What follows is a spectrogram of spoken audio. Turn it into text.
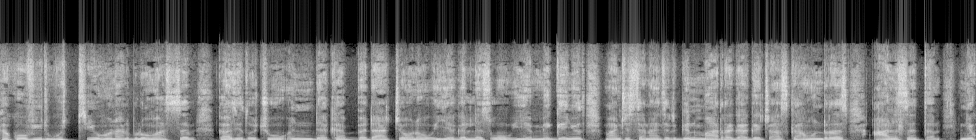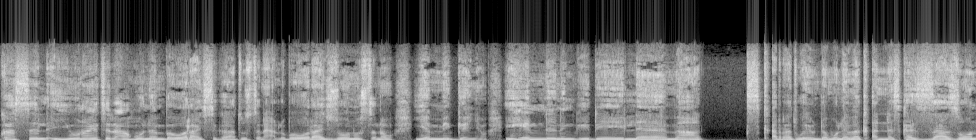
ከኮቪድ ውጭ ይሆናል ብሎ ማሰብ ጋዜጦቹ እንደከበዳቸው ነው እየገለጹ የሚገኙት። ማንቸስተር ዩናይትድ ግን ማረጋገጫ እስካሁን ድረስ አልሰጠም። ኒውካስል ዩናይትድ አሁንም በወራጅ ስጋት ውስጥ ነው ያለው፣ በወራጅ ዞን ውስጥ ነው የሚገኘው። ይህንን እንግዲህ ለማ ማስቀረት ወይም ደግሞ ለመቀነስ ከዛ ዞን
